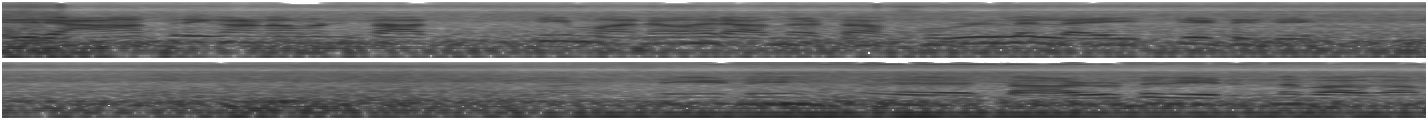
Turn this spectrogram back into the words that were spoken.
ഇത് രാത്രി കാണാൻ വേണ്ടിയിട്ട് അതിമനോഹരമാണ് കേട്ടോ. ഫുള്ള് ലൈറ്റ് ഇട്ടിട്ട്. സൈഡ് താഴോട്ട് വരുന്ന ഭാഗം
